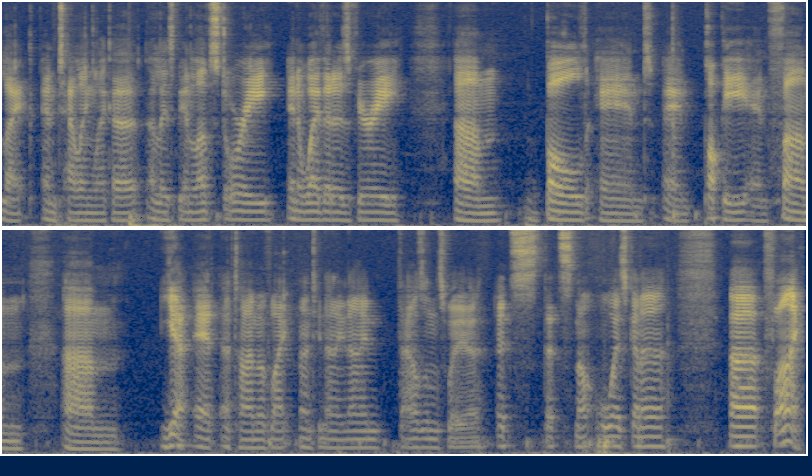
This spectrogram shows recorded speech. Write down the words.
like and telling like a, a lesbian love story in a way that is very um, bold and and poppy and fun. Um, yeah, at a time of like 1999 thousands where it's that's not always gonna uh, fly,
